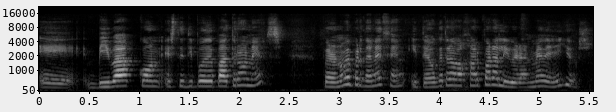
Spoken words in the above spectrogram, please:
eh, viva con este tipo de patrones, pero no me pertenecen y tengo que trabajar para liberarme de ellos.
